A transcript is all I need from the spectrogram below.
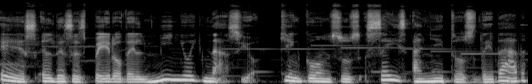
Es el desespero del niño Ignacio, quien con sus seis añitos de edad,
